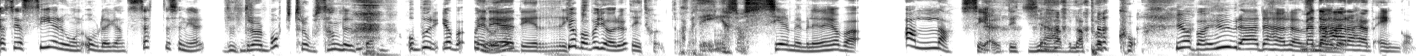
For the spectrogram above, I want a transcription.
Alltså jag ser hur hon ordagrant sätter sig ner, drar bort trosan lite och börjar... Jag bara, vad Nej, gör det, du? det är riktigt Jag bara, vad gör du? sjukt. Ja, Alltså. men det är ingen som ser mig Melina. Jag bara, alla ser ditt jävla pucko. Jag bara, hur är det här ens Men det här möjligt? har hänt en gång.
